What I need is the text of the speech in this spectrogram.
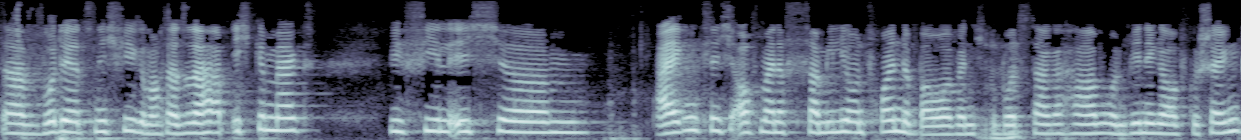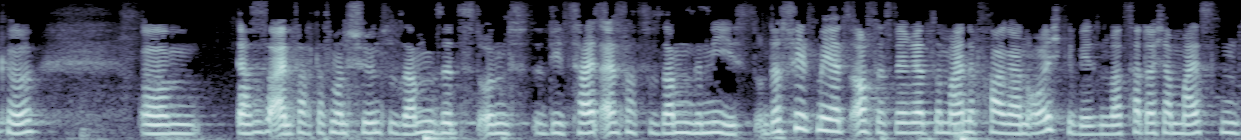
Da wurde jetzt nicht viel gemacht. Also da habe ich gemerkt, wie viel ich ähm, eigentlich auf meine Familie und Freunde baue, wenn ich Geburtstage habe und weniger auf Geschenke. Ähm, das ist einfach, dass man schön zusammensitzt und die Zeit einfach zusammen genießt. Und das fehlt mir jetzt auch. Das wäre jetzt so meine Frage an euch gewesen. Was hat euch am meisten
